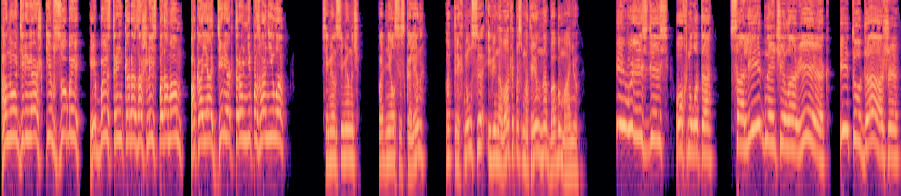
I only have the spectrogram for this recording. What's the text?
А ну, деревяшки в зубы и быстренько разошлись по домам, пока я директору не позвонила!» Семен Семенович поднялся с колен, оттряхнулся и виновато посмотрел на бабу Маню. И вы здесь, охнула та. Солидный человек, и туда же.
